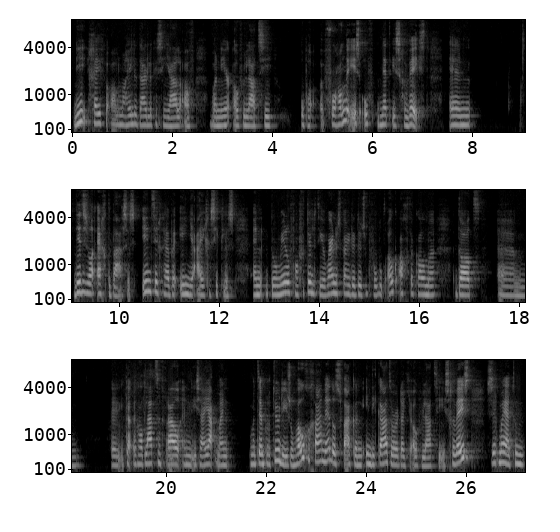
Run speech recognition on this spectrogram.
die geven allemaal hele duidelijke signalen af wanneer ovulatie op, voorhanden is of net is geweest. En dit is wel echt de basis. Inzicht hebben in je eigen cyclus. En door middel van fertility awareness kan je er dus bijvoorbeeld ook achter komen dat. Um, ik, ik, had laatst een vrouw en die zei: Ja, mijn, mijn temperatuur die is omhoog gegaan. Hè? Dat is vaak een indicator dat je ovulatie is geweest. Ze zegt: Maar ja, toen,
